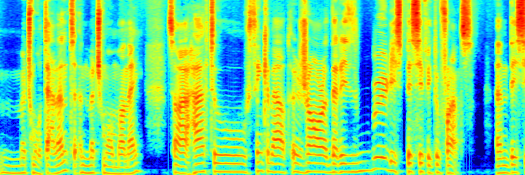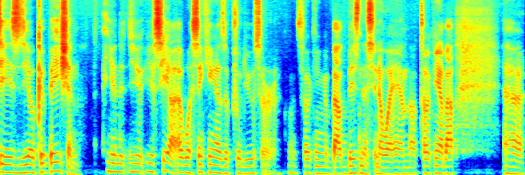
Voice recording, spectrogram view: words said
much more talent and much more money. So I have to think about a genre that is really specific to France. And this is the occupation. You, you, you see, I was thinking as a producer, I was talking about business in a way. I'm not talking about, uh,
